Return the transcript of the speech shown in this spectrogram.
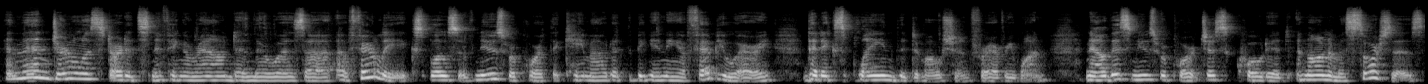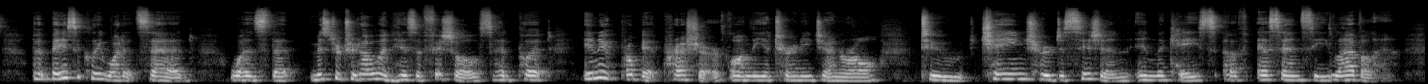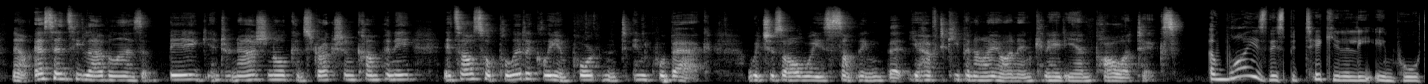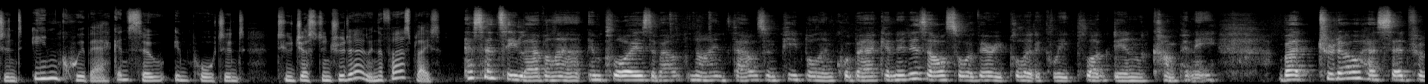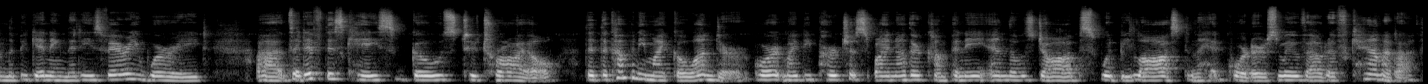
And then journalists started sniffing around, and there was a, a, fairly explosive news report that came out at the beginning of February that explained the demotion for everyone. Now, this news report just quoted anonymous sources, but basically what it said was that Mr. Trudeau and his officials had put inappropriate pressure on the Attorney General to change her decision in the case of SNC Lavalin. Now, SNC Lavalin is a big international construction company. It's also politically important in Quebec, which is always something that you have to keep an eye on in Canadian politics. And why is this particularly important in Quebec and so important to Justin Trudeau in the first place? SNC Lavalin employs about 9,000 people in Quebec, and it is also a very politically plugged in company. But Trudeau has said from the beginning that he's very worried uh, that if this case goes to trial, that the company might go under or it might be purchased by another company and those jobs would be lost and the headquarters move out of Canada.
